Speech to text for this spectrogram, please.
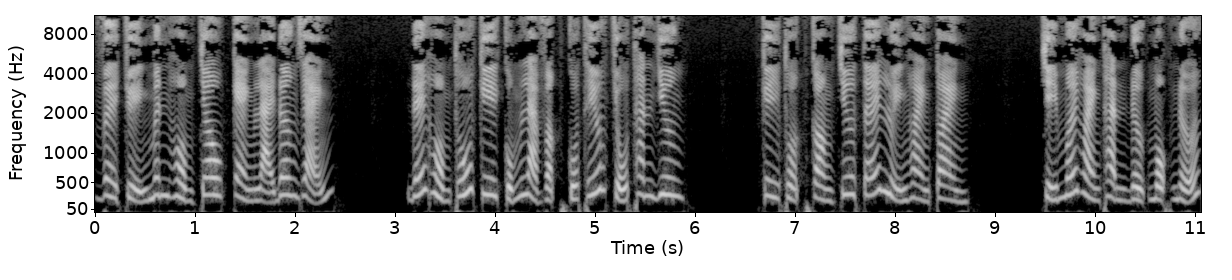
Về chuyện Minh Hồn Châu càng lại đơn giản. Đế hồn thú kia cũng là vật của thiếu chủ thanh dương. Kỳ thuật còn chưa tế luyện hoàn toàn. Chỉ mới hoàn thành được một nửa.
